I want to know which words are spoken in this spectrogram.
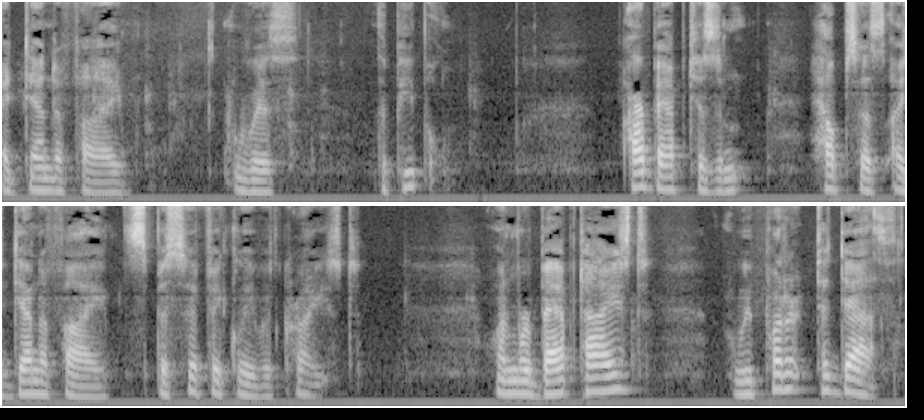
identify with the people. Our baptism helps us identify specifically with Christ. When we're baptized, we put it to death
